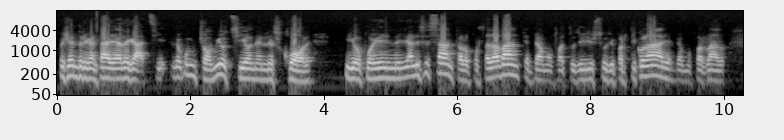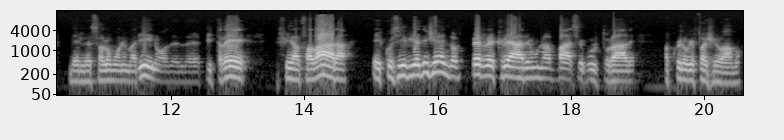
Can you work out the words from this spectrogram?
facendole cantare ai ragazzi. Lo cominciò mio zio nelle scuole. Io poi negli anni 60 l'ho portato avanti, abbiamo fatto degli studi particolari, abbiamo parlato del Salomone Marino, del P3, fino al Favara e così via dicendo per creare una base culturale a quello che facevamo.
